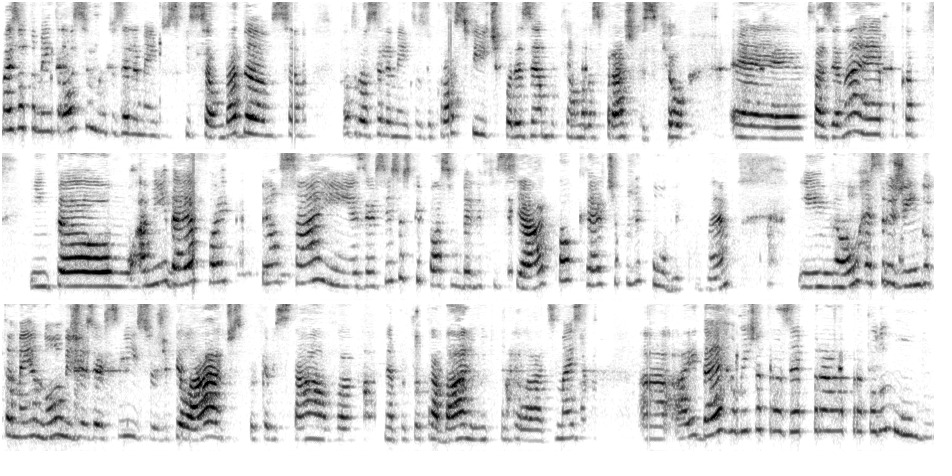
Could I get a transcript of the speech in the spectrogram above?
Mas eu também trouxe muitos elementos que são da dança, eu trouxe elementos do crossfit, por exemplo, que é uma das práticas que eu é, fazia na época. Então, a minha ideia foi pensar em exercícios que possam beneficiar qualquer tipo de público, né? E não restringindo também a nomes de exercícios, de pilates, porque eu estava, né? Porque eu trabalho muito com pilates, mas a, a ideia realmente é trazer para todo mundo,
